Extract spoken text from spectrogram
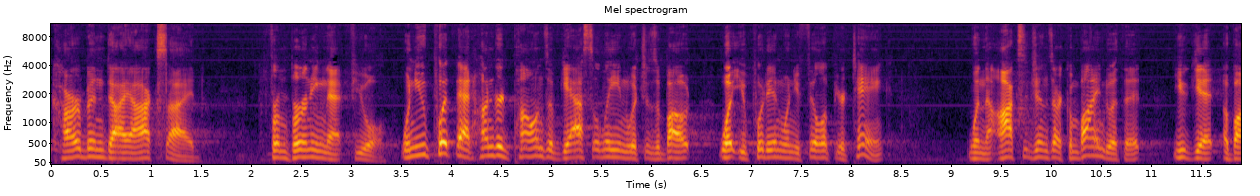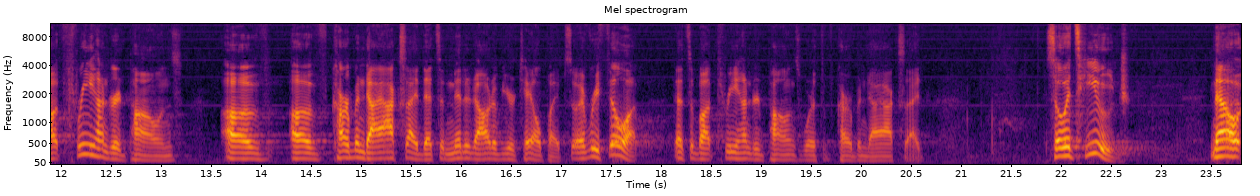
carbon dioxide from burning that fuel. When you put that 100 pounds of gasoline, which is about what you put in when you fill up your tank, when the oxygens are combined with it, you get about 300 pounds of, of carbon dioxide that's emitted out of your tailpipe. So every fill up, that's about 300 pounds worth of carbon dioxide. So it's huge. Now,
